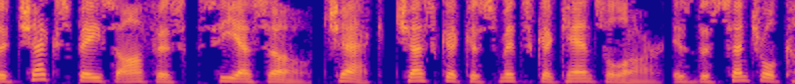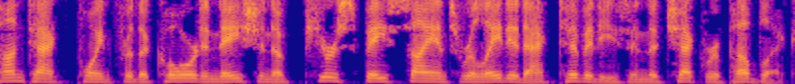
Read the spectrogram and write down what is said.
The Czech Space Office, CSO Czech, Česká kosmická kancelář is the central contact point for the coordination of pure space science-related activities in the Czech Republic.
